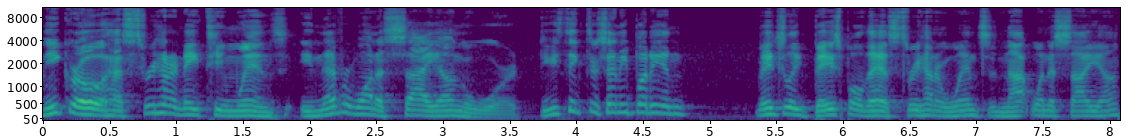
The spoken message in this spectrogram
Niekro has 318 wins. He never won a Cy Young award. Do you think there's anybody in Major League Baseball that has 300 wins and not win a Cy Young?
